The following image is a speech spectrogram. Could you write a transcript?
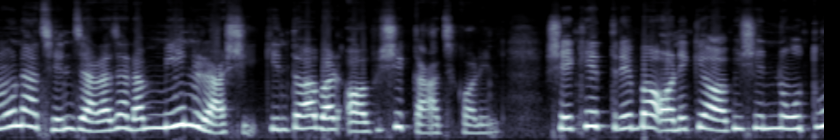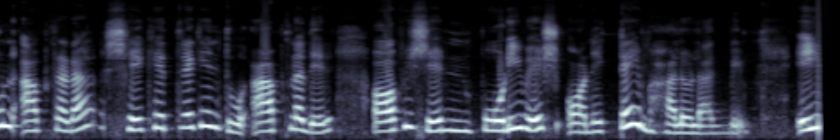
এমন আছেন যারা যারা মীন রাশি, কিন্তু আবার অফিসে কাজ করেন। সেক্ষেত্রে বা অনেকে অফিসে নতুন আপনারা, সেক্ষেত্রে কিন্তু আপনাদের অফিসের পরিবেশ অনেকটাই ভালো লাগবে। এই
